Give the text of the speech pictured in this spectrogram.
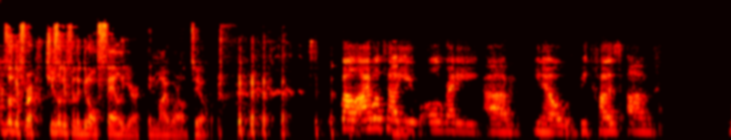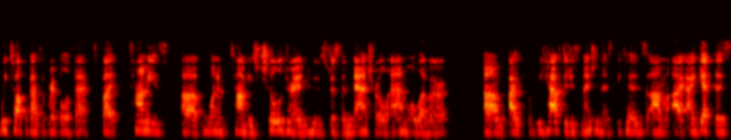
She's looking for she's looking for the good old failure in my world too. Well, I will tell you already, um, you know, because of we talk about the ripple effect, but Tommy's uh, one of Tommy's children, who's just a natural animal lover. Um, I we have to just mention this because um, I, I get this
